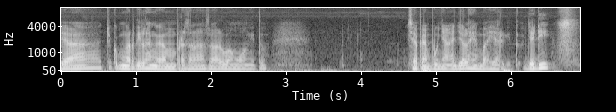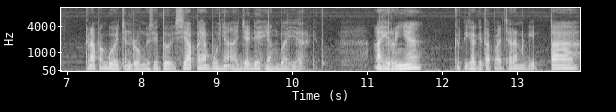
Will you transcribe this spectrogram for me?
ya cukup mengerti lah nggak mempersalahkan soal uang-uang itu. Siapa yang punya aja lah yang bayar gitu. Jadi kenapa gue cenderung ke situ? Siapa yang punya aja deh yang bayar gitu. Akhirnya ketika kita pacaran kita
